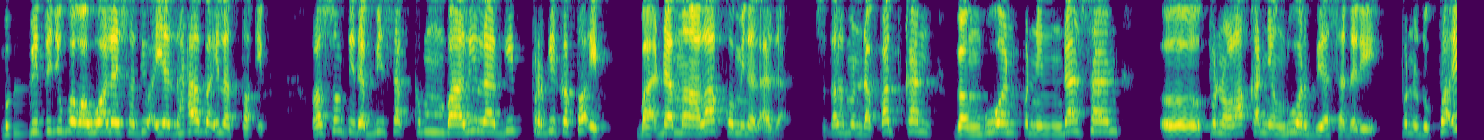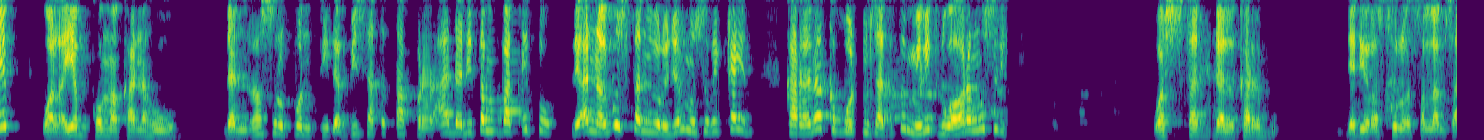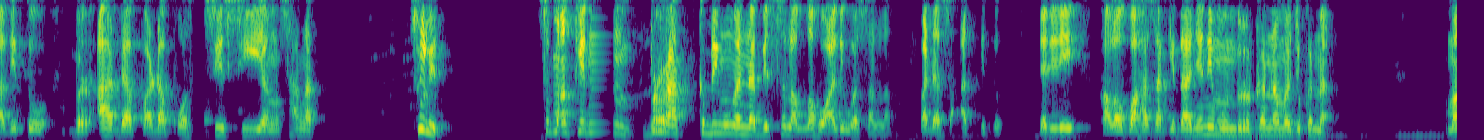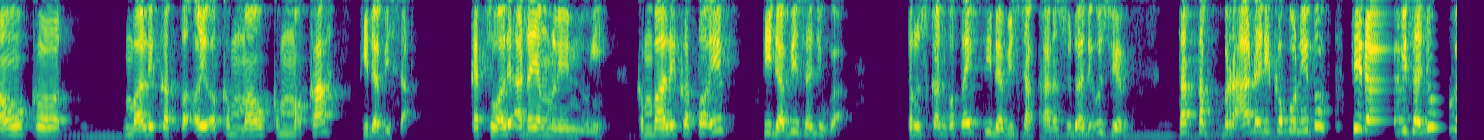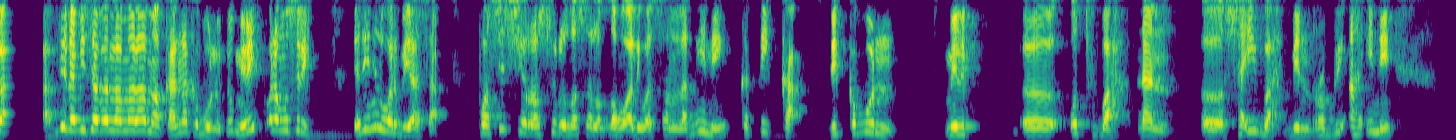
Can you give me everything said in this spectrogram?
Begitu juga bahwa la yastati ayyadhaba ila ta'ib Rasul tidak bisa kembali lagi pergi ke Taib. Ba'da malaku minal adha. Setelah mendapatkan gangguan, penindasan, eh, penolakan yang luar biasa dari penduduk Taib, walayab makanahu dan Rasul pun tidak bisa tetap berada di tempat itu. Li'annal bustan lurujal musyrikain. Karena kebun saat itu milik dua orang musyrik. Wastaddal karbu. Jadi Rasulullah SAW saat itu berada pada posisi yang sangat sulit. Semakin berat kebingungan Nabi Shallallahu Alaihi Wasallam pada saat itu. Jadi kalau bahasa kitanya ini mundur kena maju kena. Mau ke kembali ke, ke mau ke Mekah tidak bisa. Kecuali ada yang melindungi. Kembali ke Taib tidak bisa juga. Teruskan ke Taib tidak bisa karena sudah diusir. Tetap berada di kebun itu tidak bisa juga. Tidak bisa berlama-lama karena kebun itu milik orang musyrik. Jadi ini luar biasa. Posisi Rasulullah Shallallahu Alaihi Wasallam ini ketika di kebun milik uh, Utbah dan uh, Saibah bin Rabi'ah ini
